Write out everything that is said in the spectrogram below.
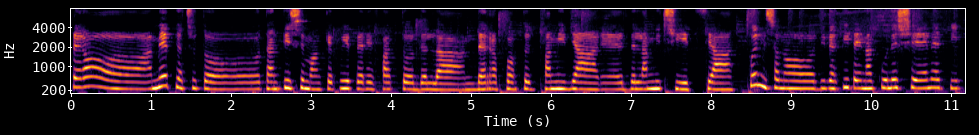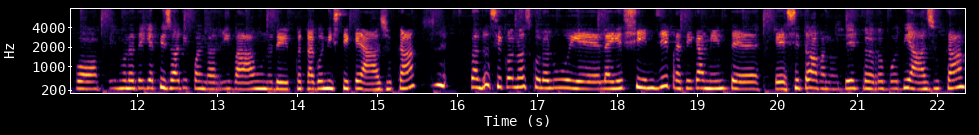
però a me è piaciuto tantissimo anche qui per il fatto della- del rapporto familiare, dell'amicizia. Poi mi sono divertita in alcune scene, tipo in uno degli episodi quando arriva uno dei protagonisti che è Asuka. Quando si conoscono lui e lei e Shinji, praticamente eh, si trovano dentro il robot di Asuka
